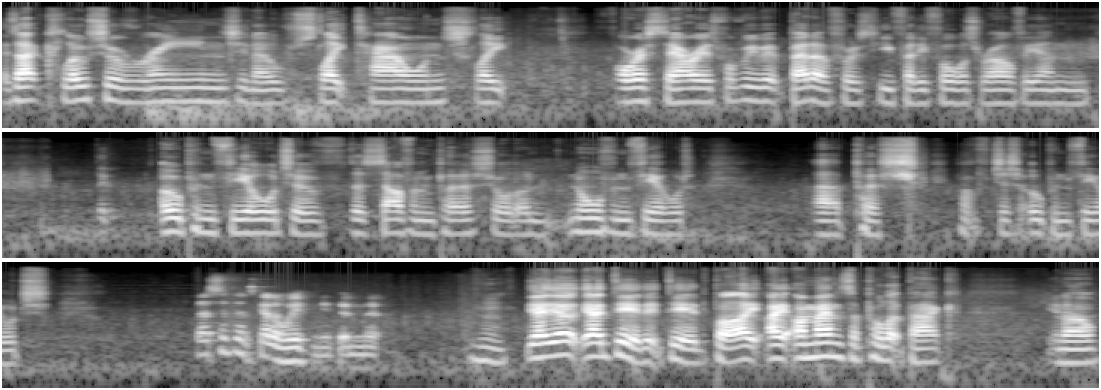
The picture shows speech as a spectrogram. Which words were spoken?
Is that closer range, you know, slight towns, slight forest areas, probably a bit better for his T-34s rather than the open fields of the southern push or the northern field uh, push of just open fields. That sentence got away from me, didn't it? Mm-hmm. Yeah, yeah, yeah, it did, it did. But I, I, I managed to pull it back. You know,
